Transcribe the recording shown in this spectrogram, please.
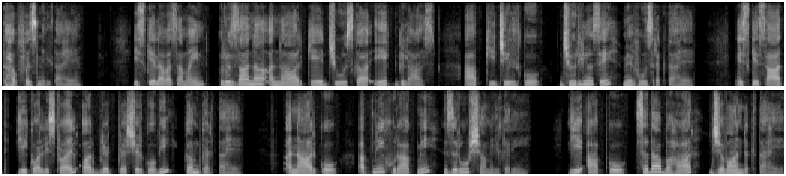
تحفظ ملتا ہے۔ اس کے علاوہ سامعین، روزانہ انار کے جوس کا ایک گلاس آپ کی جلد کو جھریوں سے محفوظ رکھتا ہے۔ اس کے ساتھ یہ کولیسٹرائل اور بلڈ پریشر کو بھی کم کرتا ہے۔ انار کو اپنی خوراک میں ضرور شامل کریں۔ یہ آپ کو سدا بہار جوان رکھتا ہے۔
